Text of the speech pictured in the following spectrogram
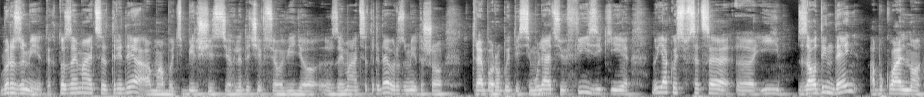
ви розумієте, хто займається 3D, а мабуть, більшість глядачів цього відео е, займаються 3D, ви розумієте, що треба робити симуляцію фізики, ну якось все це. Е, і за один день, а буквально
